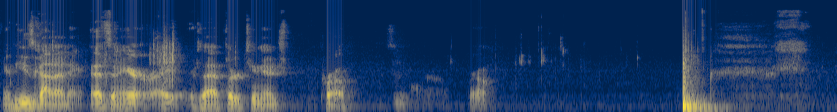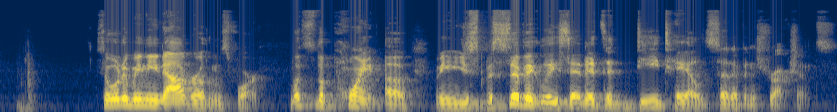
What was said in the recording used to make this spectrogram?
And he's got an that's an Air, right? Or is that a 13 inch Pro? It's a pro. So what do we need algorithms for? What's the point of? I mean, you specifically said it's a detailed set of instructions.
